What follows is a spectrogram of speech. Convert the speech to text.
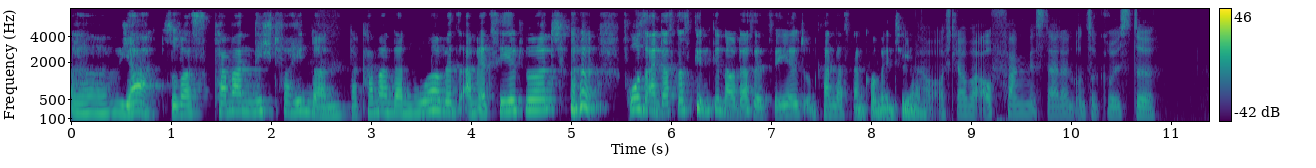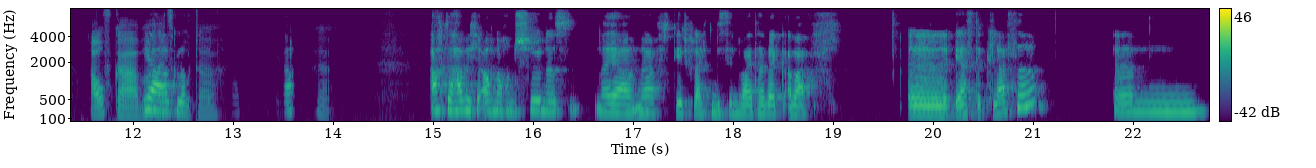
Äh, ja, sowas kann man nicht verhindern. Da kann man dann nur, wenn es einem erzählt wird, froh sein, dass das Kind genau das erzählt und kann das dann kommentieren. Genau, ich glaube, auffangen ist da dann unsere größte Aufgabe ja, als Mutter. Ja. ja. Ach, da habe ich auch noch ein schönes, naja, na, es geht vielleicht ein bisschen weiter weg, aber äh, erste Klasse. Ähm,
